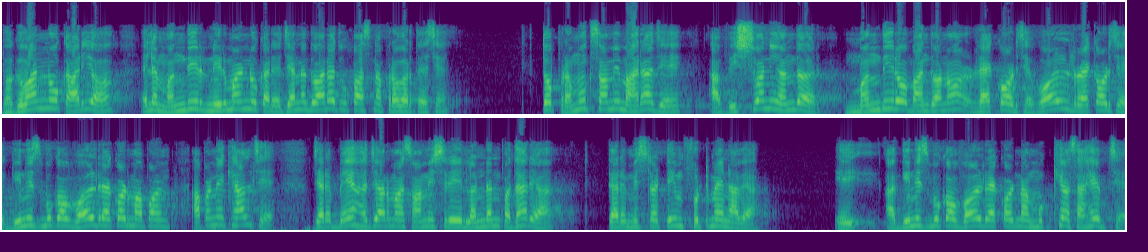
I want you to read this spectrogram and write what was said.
ભગવાનનું કાર્ય એટલે મંદિર નિર્માણનું કાર્ય, જેના દ્વારા જ ઉપાસના પ્રવર્તે છે. તો પ્રમુખ સ્વામી મહારાજે આ વિશ્વની અંદર મંદિરો બાંધવાનો રેકોર્ડ છે વર્લ્ડ રેકોર્ડ છે. ગિનિસ બુક ઓફ વર્લ્ડ રેકોર્ડમાં પણ આપણને ખ્યાલ છે. જ્યારે બે હજારમાં સ્વામી શ્રી લંડન પધાર્યા, ત્યારે મિસ્ટર ટીમ ફૂટમેન આવ્યા. એ આ ગિનિસ બુક ઓફ વર્લ્ડ રેકોર્ડના મુખ્ય સાહેબ છે.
